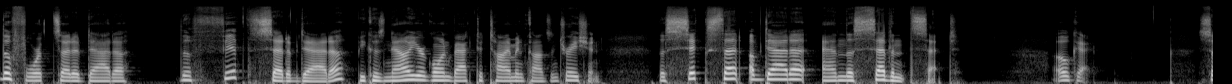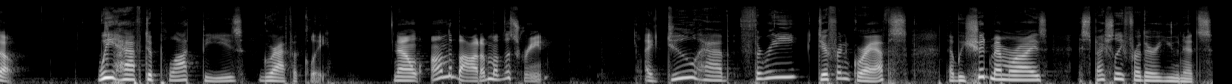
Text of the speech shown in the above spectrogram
the fourth set of data, the fifth set of data, because now you're going back to time and concentration, the sixth set of data, and the seventh set. Okay, so we have to plot these graphically. Now, on the bottom of the screen, I do have three different graphs that we should memorize, especially for their units,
